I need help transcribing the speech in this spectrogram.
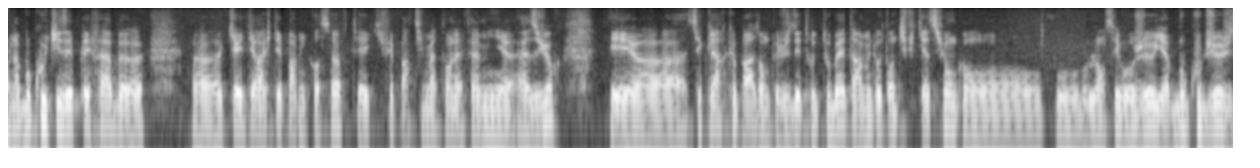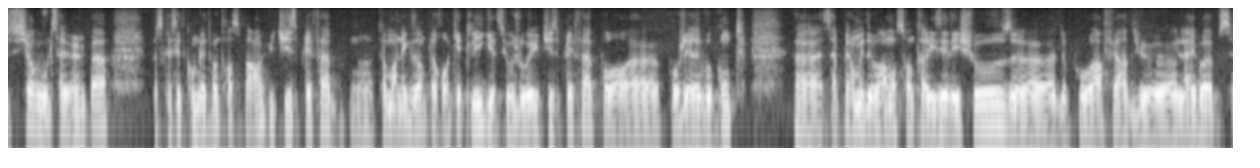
on a beaucoup utilisé PlayFab qui a été racheté par Microsoft et qui fait partie maintenant de la famille Azure. Et euh, c'est clair que par exemple, juste des trucs tout bêtes, hein, mais l'authentification quand vous lancez vos jeux, il y a beaucoup de jeux, je suis sûr que vous le savez même pas, parce que c'est complètement transparent. Utilise PlayFab, notamment un exemple, Rocket League, si vous jouez, utilise PlayFab pour, euh, pour gérer vos comptes. Euh, ça permet de vraiment centraliser les choses, euh, de pouvoir faire du euh, live ops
